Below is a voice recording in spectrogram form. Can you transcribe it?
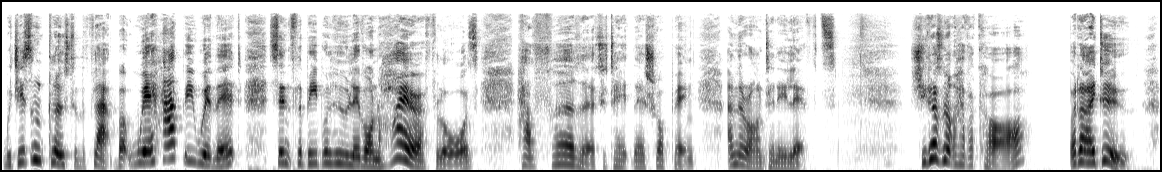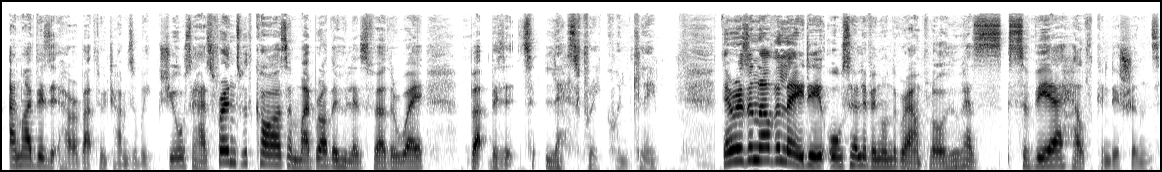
which isn't close to the flat, but we're happy with it since the people who live on higher floors have further to take their shopping and there aren't any lifts. She does not have a car, but I do, and I visit her about three times a week. She also has friends with cars and my brother who lives further away, but visits less frequently. There is another lady also living on the ground floor who has severe health conditions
